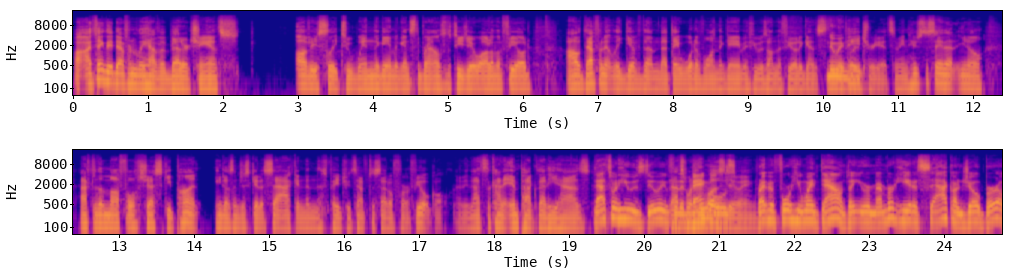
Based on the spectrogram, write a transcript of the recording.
uh, I think they definitely have a better chance, obviously, to win the game against the Browns with T.J. Watt on the field. I'll definitely give them that they would have won the game if he was on the field against New the England. Patriots. I mean, who's to say that you know after the Muffleshesky punt, he doesn't just get a sack and then the Patriots have to settle for a field goal? I mean, that's the kind of impact that he has. That's what he was doing for That's the what he was Bengals doing. right before he went down. Don't you remember? He had a sack on Joe Burrow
